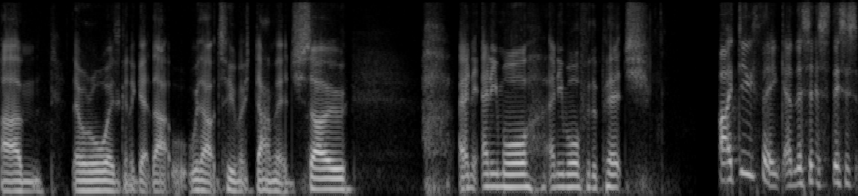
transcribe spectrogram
Um, they were always going to get that without too much damage. So, any any more any more for the pitch? I do think, and this is this is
